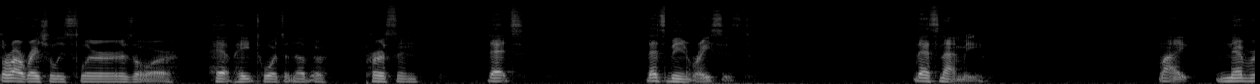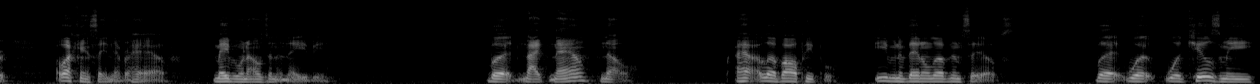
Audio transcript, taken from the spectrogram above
throw out racially slurs or have hate towards another person, that's that's being racist. That's not me. Like never oh I can't say never have, maybe when I was in the Navy. But like now, no. I, I love all people, even if they don't love themselves. But what what kills me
